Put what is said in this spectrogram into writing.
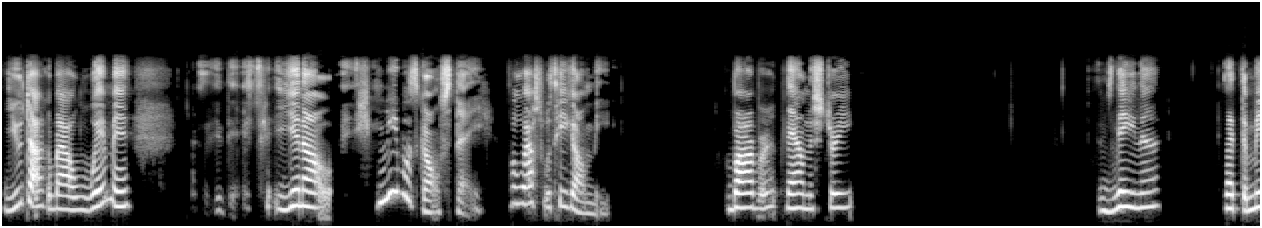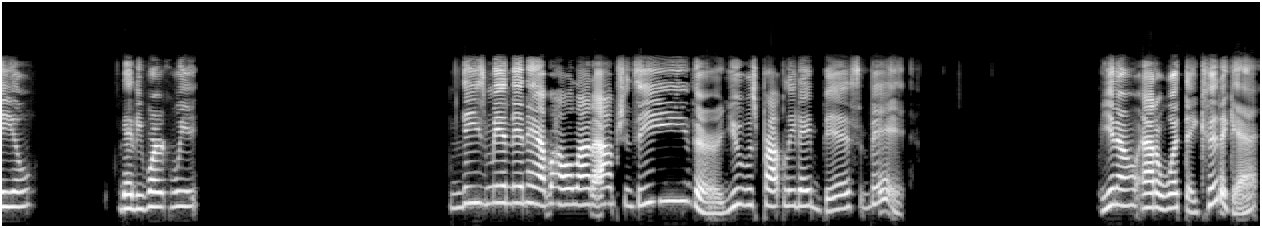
you talk about women you know, he was gonna stay. Who else was he gonna meet? Barbara down the street, Gina at the mill that he worked with. These men didn't have a whole lot of options either. You was probably their best bet. You know, out of what they could have got.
